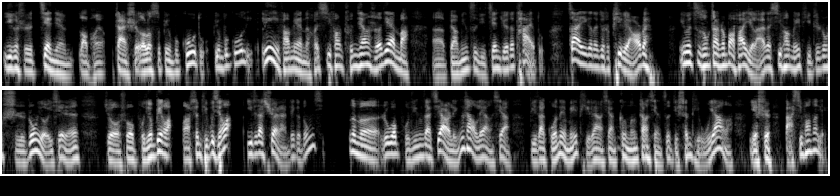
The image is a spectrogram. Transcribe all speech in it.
一个是见见老朋友，展示俄罗斯并不孤独，并不孤立；另一方面呢，和西方唇枪舌剑吧，呃，表明自己坚决的态度。再一个呢，就是辟个谣呗。因为自从战争爆发以来，在西方媒体之中，始终有一些人就说普京病了啊，身体不行了，一直在渲染这个东西。那么，如果普京在 G20 上亮相，比在国内媒体亮相更能彰显自己身体无恙啊，也是打西方的脸。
